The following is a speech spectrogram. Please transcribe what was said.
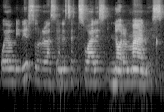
puedan vivir sus relaciones sexuales normales.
